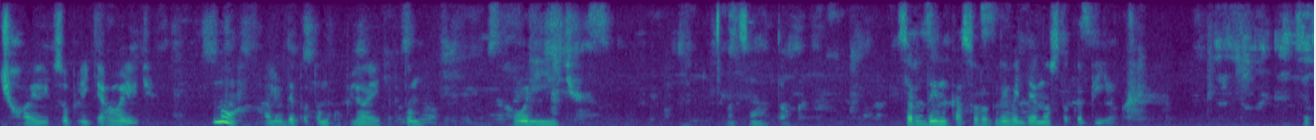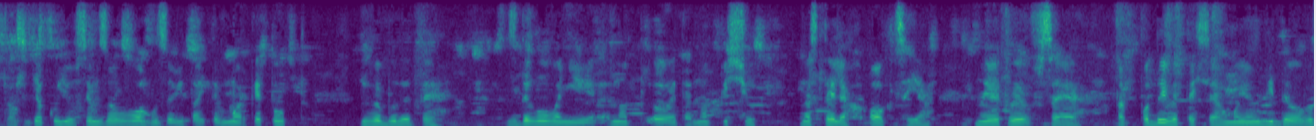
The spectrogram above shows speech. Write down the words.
чхають, соплі тягають. Ну, а люди потім купляють, а потім хворіють. Оце так. Сардинка 40 гривень 90 копійок. Це так. Дякую всім за увагу. Завітайте в маркетут, і ви будете здивовані над, ете, надписю на стелях акція. Ну, як ви все так подивитеся в моєму відео, ви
